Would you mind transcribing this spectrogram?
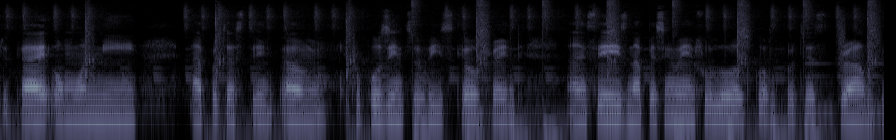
the guy on one knee uh, protesting, um, proposing to his girlfriend. And says, "Na person when follow us come protest ground to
